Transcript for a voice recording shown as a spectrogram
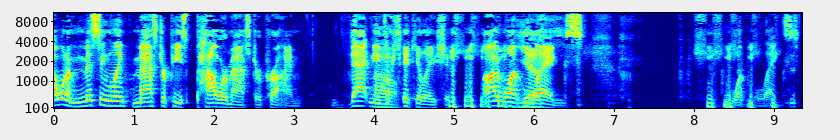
I want a missing link masterpiece Power Master Prime. That needs Oh. articulation. I want Yes. legs. I want legs.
